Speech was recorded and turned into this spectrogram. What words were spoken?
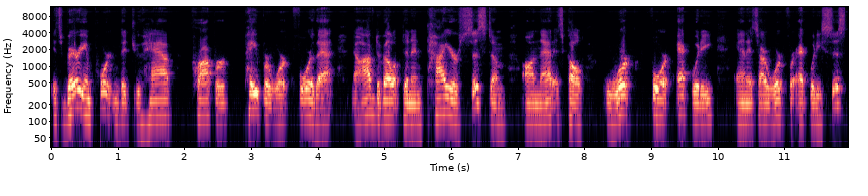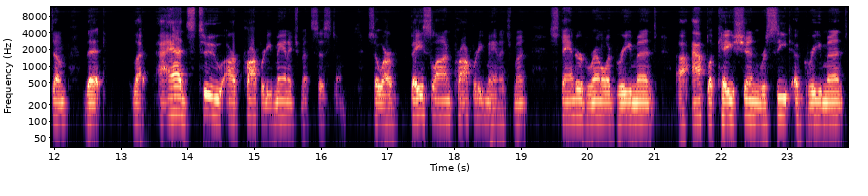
it's very important that you have proper paperwork for that. Now, I've developed an entire system on that. It's called Work for Equity, and it's our Work for Equity system that adds to our property management system. So our baseline property management standard rental agreement, uh, application, receipt agreement,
